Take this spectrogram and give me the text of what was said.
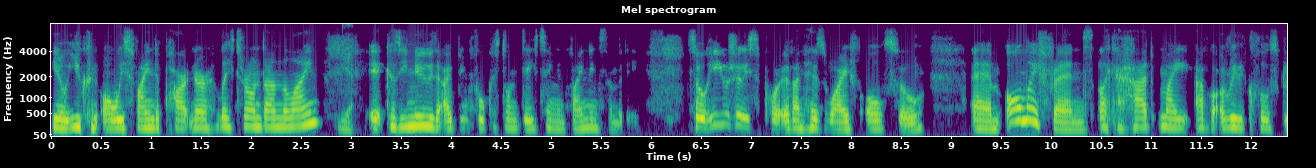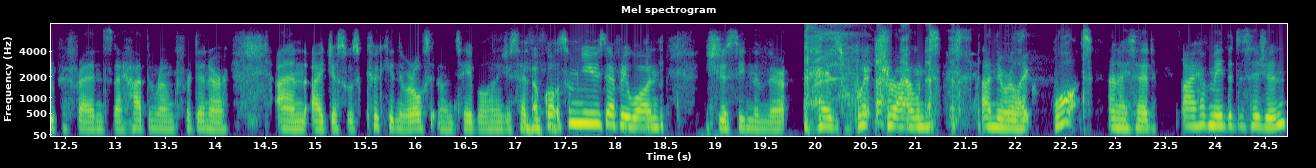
you know, you can always find a partner later on down the line. Yeah. Because he knew that I'd been focused on dating and finding somebody. So he was really supportive, and his wife also. Um, all my friends, like I had my, I've got a really close group of friends, and I had them around for dinner, and I just was cooking. They were all sitting on the table, and I just said, "I've got some news, everyone." You should have seen them; their heads whipped around, and they were like, "What?" And I said, I have made the decision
